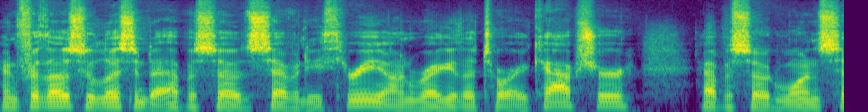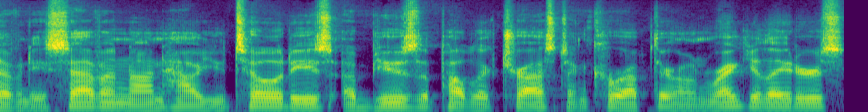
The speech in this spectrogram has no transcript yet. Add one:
And for those who listened to episode 73 on regulatory capture, episode 177 on how utilities abuse the public trust and corrupt their own regulators,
